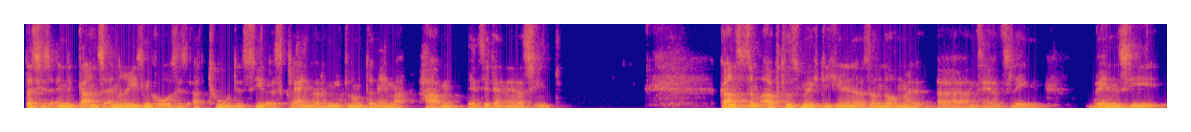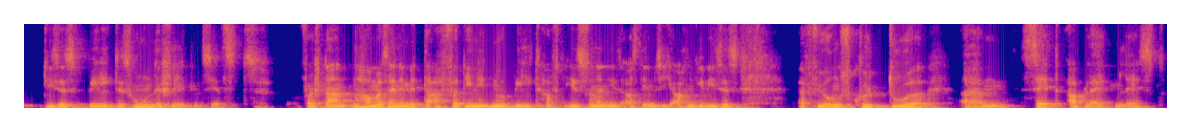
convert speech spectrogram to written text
Das ist ein ganz ein riesengroßes Atu, das Sie als Klein- oder Mittelunternehmer haben, wenn Sie denn einer sind. Ganz zum Abschluss möchte ich Ihnen also nochmal äh, ans Herz legen. Wenn Sie dieses Bild des Hundeschleppens jetzt verstanden haben als eine Metapher, die nicht nur bildhaft ist, sondern aus dem sich auch ein gewisses äh, Führungskultur-Set ähm, ableiten lässt.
